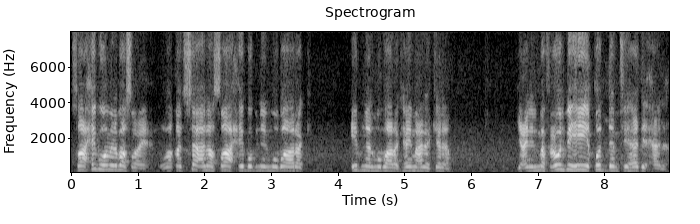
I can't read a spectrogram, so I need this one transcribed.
صاحبه من البصرة يعني. وقد سأل صاحب ابن المبارك ابن المبارك هي معنى الكلام. يعني المفعول به قدم في هذه الحالة.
